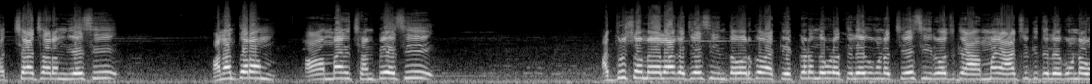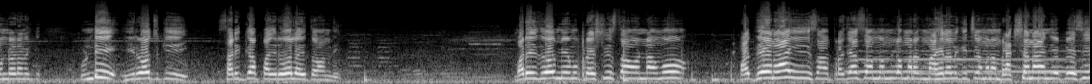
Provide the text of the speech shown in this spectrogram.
హత్యాచారం చేసి అనంతరం ఆ అమ్మాయిని చంపేసి అదృశ్యమయ్యేలాగా చేసి ఇంతవరకు ఎక్కడుందో కూడా తెలియకుండా చేసి ఈ రోజుకి ఆ అమ్మాయి ఆచూకీ తెలియకుండా ఉండడానికి ఉండి ఈ రోజుకి సరిగ్గా పది రోజులు అవుతోంది. మరి ఇదో మేము ప్రశ్నిస్తూ ఉన్నాము పద్దేనా ఈ ప్రజాస్వామ్యంలో మనకు మహిళలకు ఇచ్చే మనం రక్షణ అని చెప్పేసి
